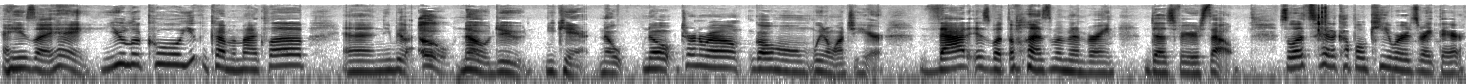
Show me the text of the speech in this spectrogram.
And he's like, hey, you look cool. You can come in my club. And you'd be like, oh, no, dude, you can't. Nope, nope. Turn around, go home. We don't want you here. That is what the plasma membrane does for your cell. So let's hit a couple keywords right there.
